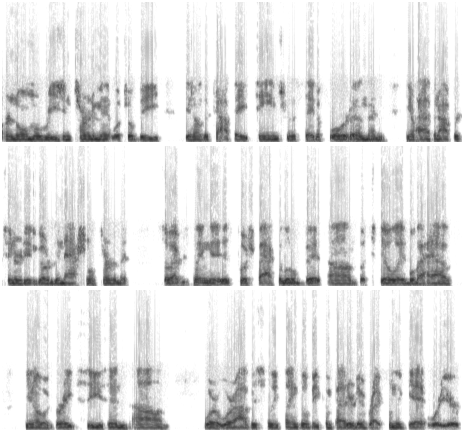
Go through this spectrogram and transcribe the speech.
our normal region tournament, which will be you know the top eight teams from the state of Florida, and then you know have an opportunity to go to the national tournament. So everything is pushed back a little bit, um, but still able to have you know a great season. Um, where, where obviously things will be competitive right from the get, where you're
